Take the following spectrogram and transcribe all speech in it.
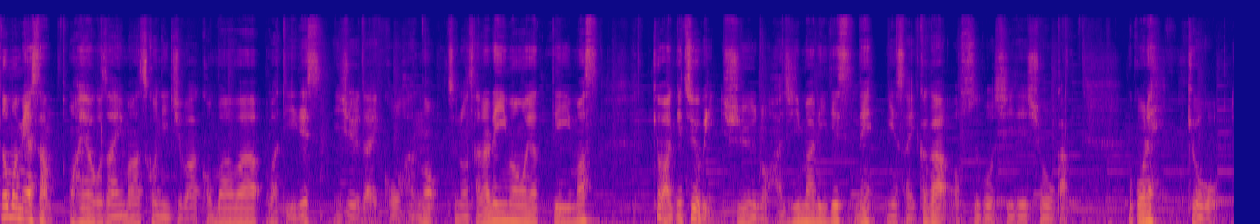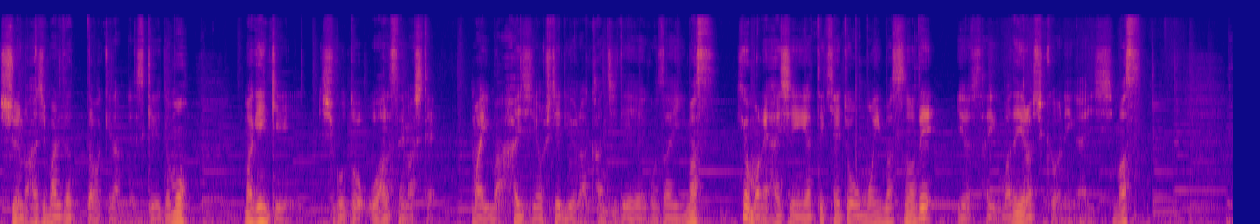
どうも皆さん、おはようございます。こんにちは。こんばんは。ワティです。20代後半の普通のサラリーマンをやっています。今日は月曜日、週の始まりですね。皆さんいかがお過ごしでしょうか僕もね、今日週の始まりだったわけなんですけれども、まあ元気に仕事を終わらせまして、まあ今配信をしているような感じでございます。今日もね、配信やっていきたいと思いますので、最後までよろしくお願いします。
